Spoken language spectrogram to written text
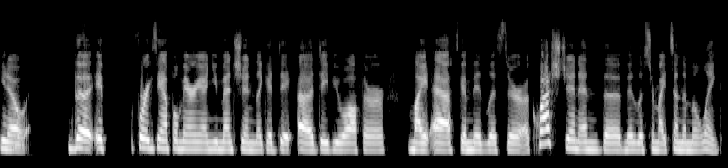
you know, mm-hmm. the if for example, Marianne, you mentioned like a, de- a debut author might ask a mid-lister a question and the mid-lister might send them a link.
